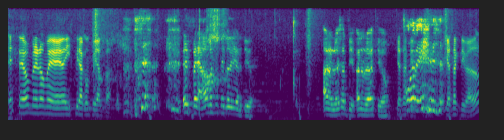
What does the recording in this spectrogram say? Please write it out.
Este hombre no me inspira confianza. Espera, vamos a hacerlo divertido. Ah, no, lo he desactivado. Ah, no, lo he activado. ¿Qué has activado? ¡Joder! ¿Qué has activado?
